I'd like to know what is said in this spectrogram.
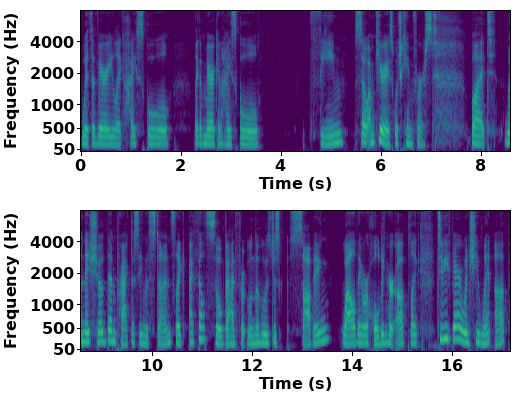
with a very like high school, like American high school theme. So I'm curious which came first. But when they showed them practicing the stunts, like I felt so bad for Eunha who was just sobbing while they were holding her up. Like to be fair, when she went up,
